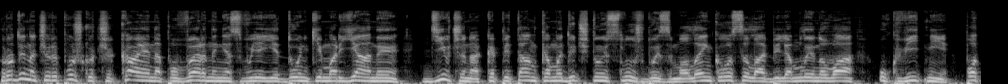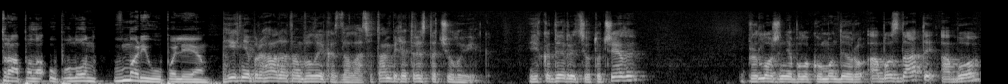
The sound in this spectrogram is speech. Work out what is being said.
Родина Черепушко чекає на повернення своєї доньки Мар'яни. Дівчина, капітанка медичної служби з маленького села біля Млинова, у квітні потрапила у полон в Маріуполі. Їхня бригада там велика здалася, там біля 300 чоловік. Їх кадириці оточили. Предложення було командиру або здати, або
